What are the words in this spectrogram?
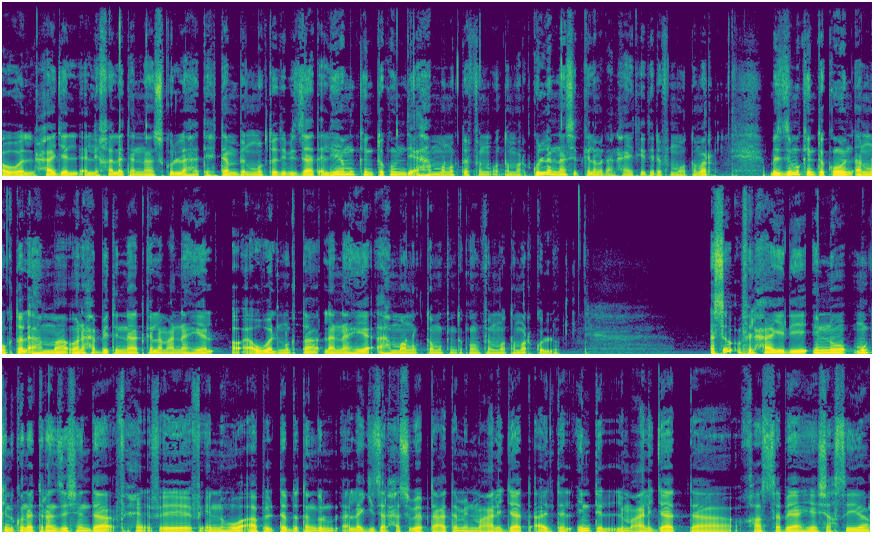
أو الحاجة اللي خلت الناس كلها تهتم بالنقطة دي بالذات اللي هي ممكن تكون دي أهم نقطة في المؤتمر. كل الناس اتكلمت عن حاجات كتيرة في المؤتمر بس دي ممكن تكون النقطة الاهم وأنا حبيت إني أتكلم عنها هي أول نقطة لأنها هي أهم نقطة ممكن تكون في المؤتمر كله. السبب في الحاجة دي إنه ممكن يكون ال transition ده في في في انه هو ابل تبدأ تنقل الأجهزة الحاسوبية بتاعتها من معالجات انتل انتل لمعالجات آه، خاصة بها هي شخصية.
